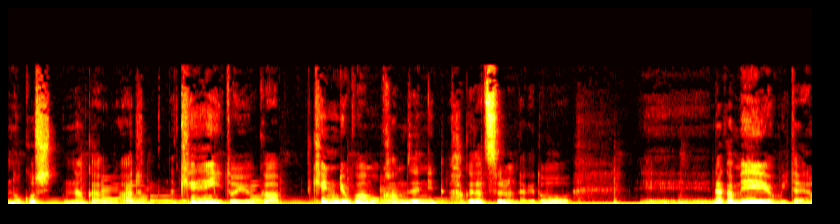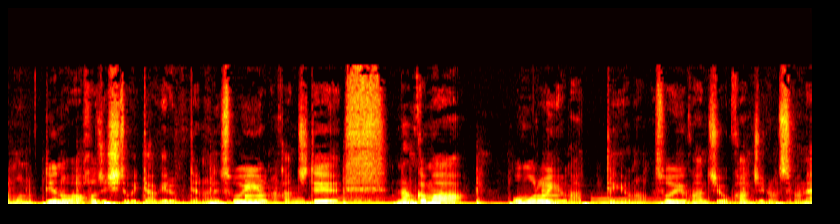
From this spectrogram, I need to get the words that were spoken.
残しなんかある権威というか権力はもう完全に剥奪するんだけどえー、なんか名誉みたいなものっていうのは保持しておいてあげるみたいなねそういうような感じでなんかまあおもろいよなっていうようなそういう感じを感じるんですよね。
